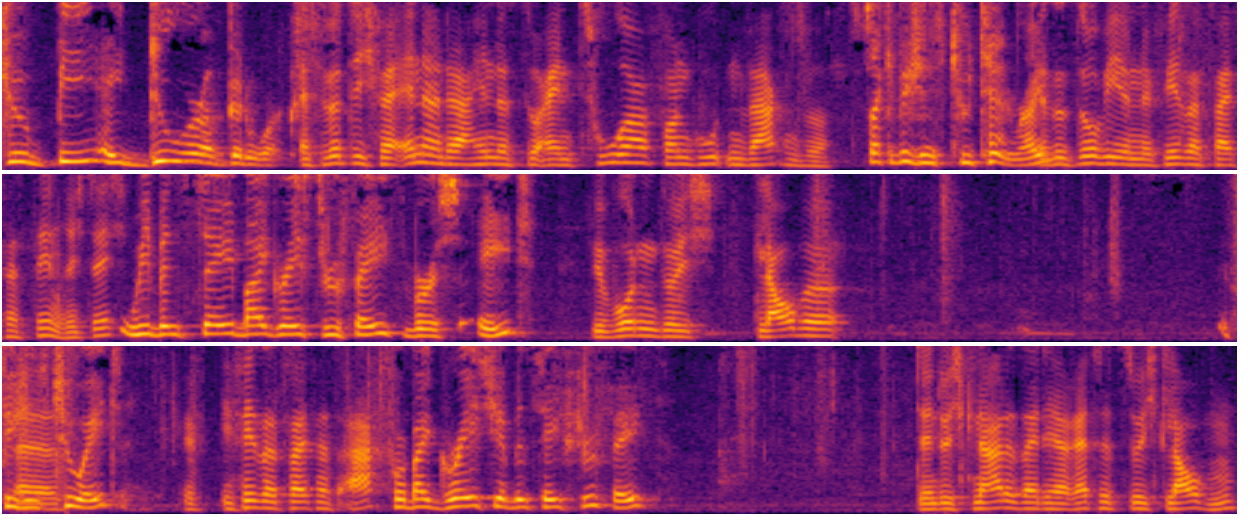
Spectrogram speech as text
to be a doer of good works. es wird dich verändern dahin, dass du ein Tuer von guten Werken wirst. It's like Ephesians 2:10, right? Es ist so wie in Epheser 2, Vers 10, richtig? We've been saved by grace through faith, verse 8. Wir wurden durch Glaube, Ephesians 2 8. Epheser 2, Vers 8, For by grace you have been saved through faith. denn durch Gnade seid ihr errettet durch Glauben,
